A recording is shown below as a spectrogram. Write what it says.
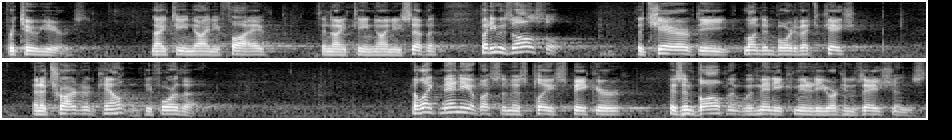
for two years, 1995 to 1997, but he was also the chair of the London Board of Education and a chartered accountant before that. But like many of us in this place, Speaker, his involvement with many community organizations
